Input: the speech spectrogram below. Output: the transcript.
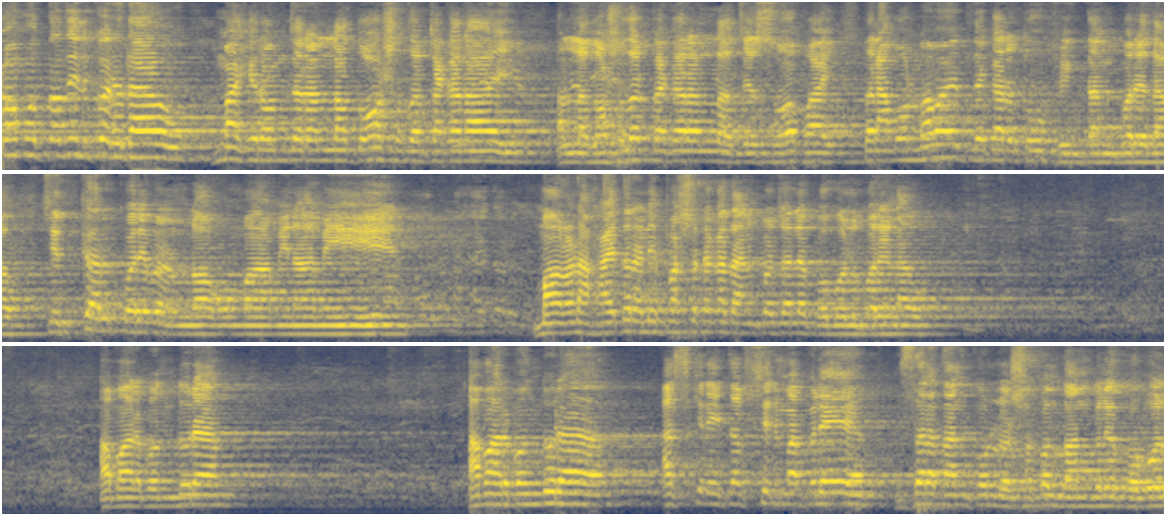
রহমত নাজিল করে দাও। মাহে রমজান আল্লাহ দশ হাজার টাকা নাই, আল্লাহ দশ হাজার টাকার আল্লাহ যে সব হয়, তার আমল নামায় লেখার তৌফিক দান করে দাও, চিৎকার করে আল্লাহুম্মা আমিন আমিন। মাওলানা হায়দার আলী পাঁচশো টাকা দান করে চাইলে কবুল করে নাও। আমার বন্ধুরা আমার বন্ধুরা আজকের এই তাফসির মাহফিলে যারা দান করল সকল দানগুলো কবুল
